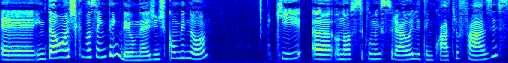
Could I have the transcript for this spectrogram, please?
É, então, acho que você entendeu, né? A gente combinou que uh, o nosso ciclo menstrual ele tem quatro fases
